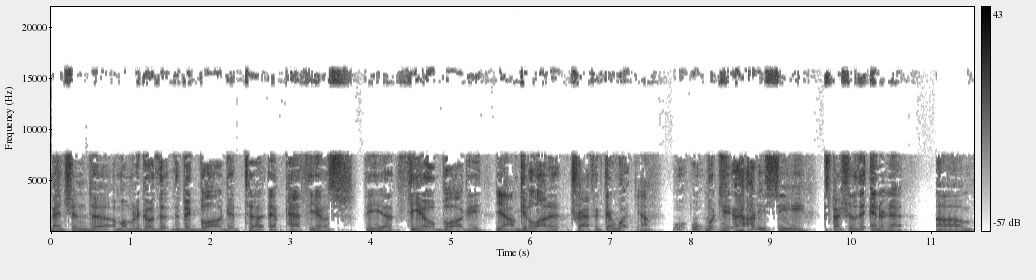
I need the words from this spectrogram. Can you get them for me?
mentioned uh, a moment ago the, the big blog at uh, at Patheos, the uh, Theoblogy. Yeah. You get a lot of traffic there. What? Yeah. wh- What do you? How do you see, especially the internet, um,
